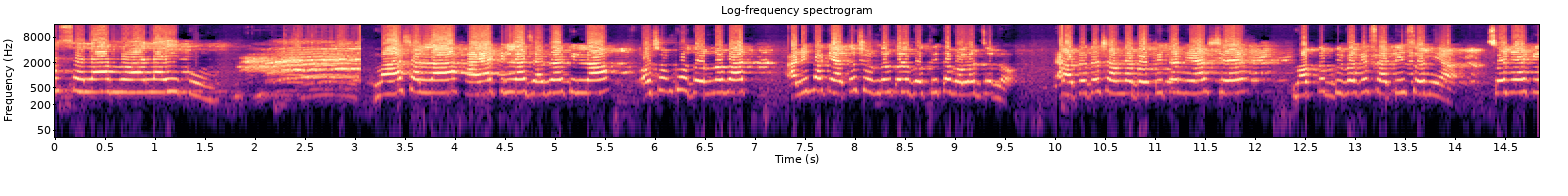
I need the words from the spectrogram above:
আসসালামু আলাইকুম। মাশাল্লাহ হায়াকিল্লাহ, জাজাকিল্লাহ, অসংখ্য ধন্যবাদ আরিফাকে এত সুন্দর করে বক্তৃতা বলার জন্য। আপনাদের সামনে বক্তৃতা নিয়ে আসছে মক্তব বিভাগের সাথী সোনিয়া। সোনিয়াকে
